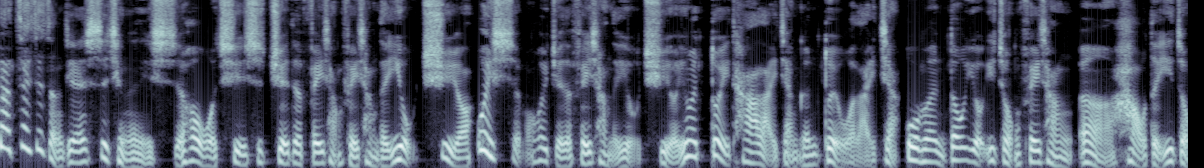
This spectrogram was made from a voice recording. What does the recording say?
那在这整件事情的时候，我其实是觉得非常非常的有趣哦。为什么会觉得非常的有趣哦？因为对他来讲，跟对我来讲，我们都有一种非常呃好的一种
